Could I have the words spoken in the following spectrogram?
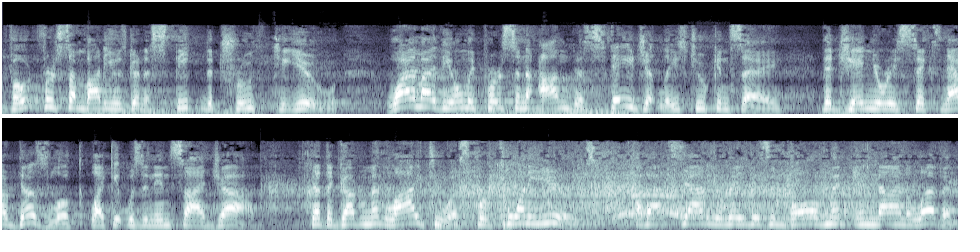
vote for somebody who's going to speak the truth to you. Why am I the only person on the stage, at least, who can say that January 6th now does look like it was an inside job? That the government lied to us for 20 years about Saudi Arabia's involvement in 9 11?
